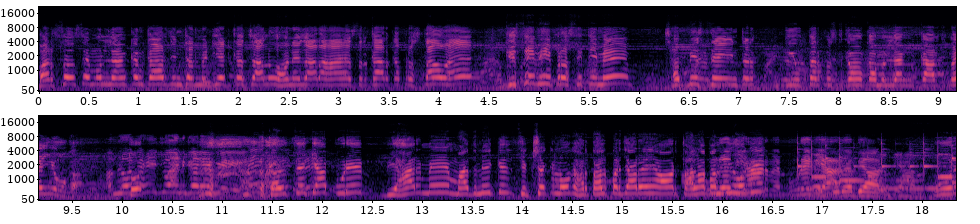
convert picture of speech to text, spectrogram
परसों से मूल्यांकन कार्य इंटरमीडिएट का चालू होने जा रहा है। सरकार का प्रस्ताव है किसी भी परिस्थिति में 26 से इंटर की उत्तर पुस्तिकाओं का मूल्यांकन कार्य नहीं होगा। हम लोग तो- नहीं ज्वाइन करेंगे। कल से क्या पूरे बिहार में माध्यमिक शिक्षक लोग हड़ताल पर जा रहे हैं और तालाबंदी होगी? पूरे बिहार। पूरे बिहार पूरे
